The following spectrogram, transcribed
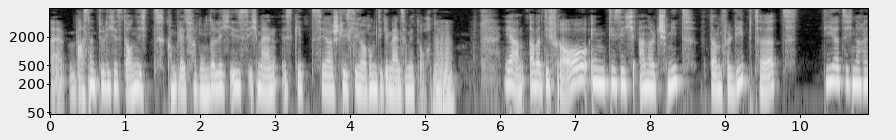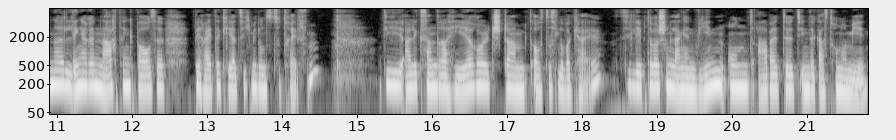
Äh, was natürlich jetzt auch nicht komplett verwunderlich ist. Ich meine, es geht ja schließlich auch um die gemeinsame Tochter. Mhm. Ja, aber die Frau, in die sich Arnold Schmidt dann verliebt hat, die hat sich nach einer längeren Nachdenkpause bereit erklärt, sich mit uns zu treffen. Die Alexandra Herold stammt aus der Slowakei. Sie lebt aber schon lange in Wien und arbeitet in der Gastronomie.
